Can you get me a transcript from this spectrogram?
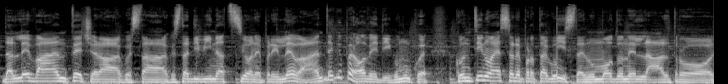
dal Levante, c'era questa, questa, divinazione per il Levante che però vedi comunque continua a essere protagonista in un modo o nell'altro,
